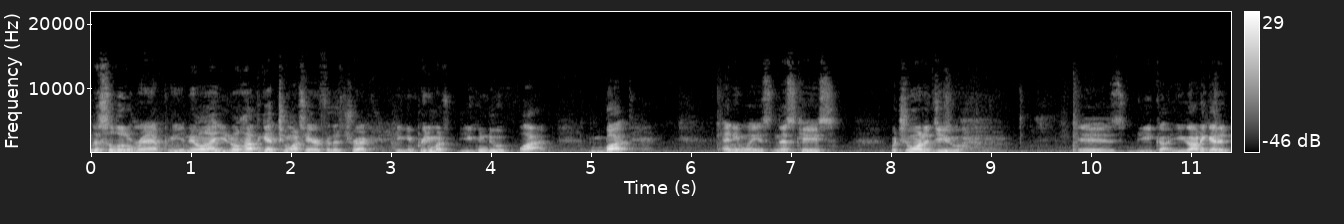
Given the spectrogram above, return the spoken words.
this a little ramp. You don't you don't have to get too much air for this trick. You can pretty much you can do it flat. But anyways, in this case, what you want to do is you got you got to get a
